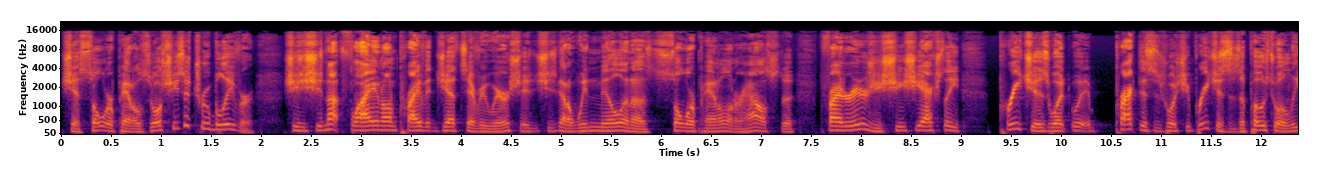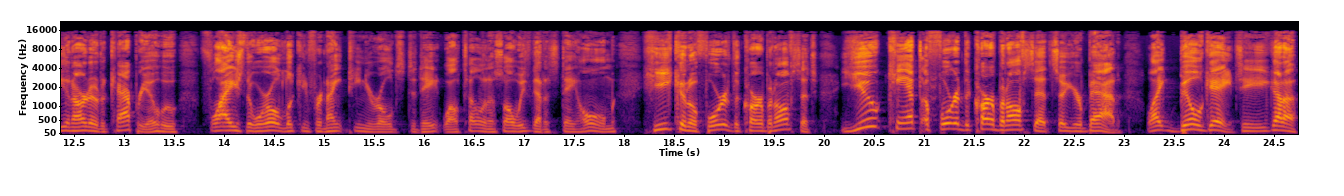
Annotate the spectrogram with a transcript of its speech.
She has solar panels. Well, she's a true believer. She, she's not flying on private jets everywhere. She, she's got a windmill and a solar panel in her house to provide her energy. She she actually preaches what practices what she preaches as opposed to a Leonardo DiCaprio who flies the world looking for 19 year olds to date while telling us all we've got to stay home. He can afford the carbon offsets. You can't afford the carbon offset, so you're bad. Like Bill Gates, he got a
